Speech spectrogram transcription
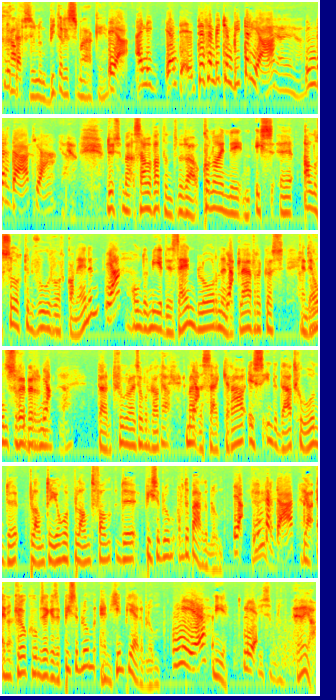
versnipperd. zo'n bittere smaak, hè. Ja, en, ik, en het- is een beetje bitter, ja. Ja, ja, ja. Inderdaad, ja. Dus, maar samenvattend, mevrouw, konijneten is eh, alle soorten voer voor konijnen. Ja? Onder meer de zijnbloren en Ja. de kluiverkes en de honsrubberen. Ja. Daar hebben we het vroeger al eens over gehad. Ja. Maar Ja. de suikera is inderdaad gewoon de plant, de jonge plant van de pissebloem of de paardenbloem. Ja, inderdaad. Ja, en in Krookhoem zeggen ze pissebloem en geen pierrebloem. Nee, hè? Nee. Nee. Pissebloem. Ja, ja.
